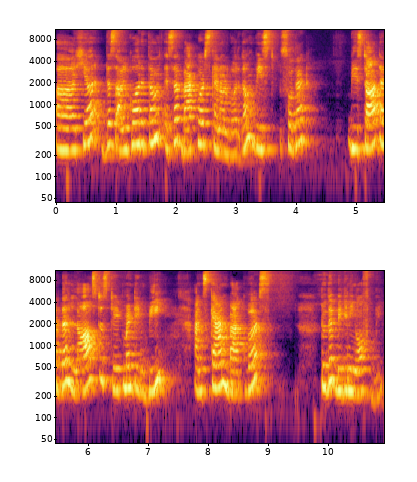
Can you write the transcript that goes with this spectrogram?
uh, here this algorithm is a backward scan algorithm we so that we start at the last statement in B and scan backwards to the beginning of B.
